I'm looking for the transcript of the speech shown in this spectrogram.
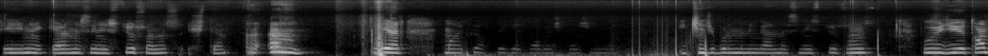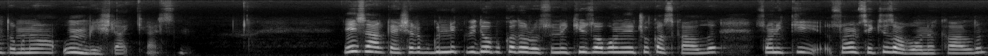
şeyine gelmesini istiyorsanız işte eğer Minecraft ve GTA 5 karışımı ikinci bölümünün gelmesini istiyorsanız bu videoya tam tamına 15 like gelsin. Neyse arkadaşlar bugünlük video bu kadar olsun. 200 aboneye çok az kaldı. Son 2 son 8 abone kaldım.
